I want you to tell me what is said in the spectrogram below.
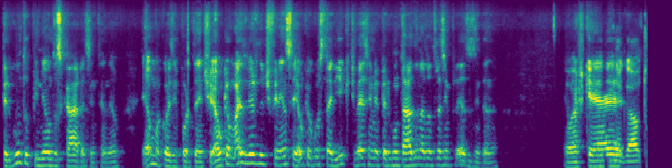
pergunta a opinião dos caras, entendeu? É uma coisa importante, é o que eu mais vejo da diferença, é o que eu gostaria que tivessem me perguntado nas outras empresas, entendeu? Eu acho que é legal. Tu,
